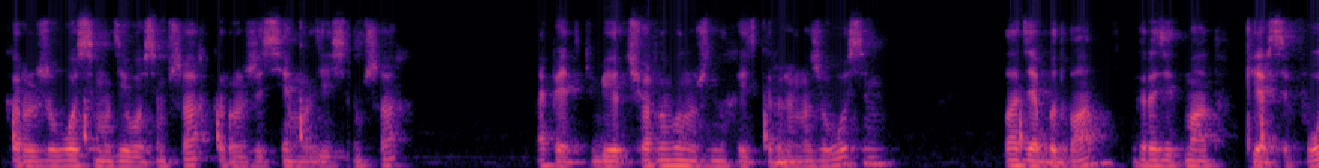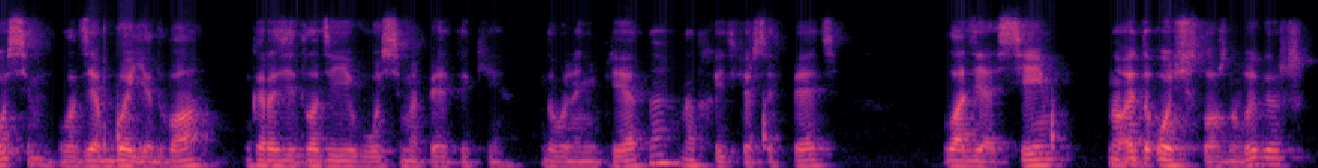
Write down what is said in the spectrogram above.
Король g8, ладья 8 шах. Король g7, ладья 7 шах. Опять-таки черный вынужден находить королем на g8. Ладья b2 грозит мат. Ферзь f8. Ладья b e2 грозит ладья e8 опять-таки. Довольно неприятно. Надо ходить ферзь f5. Ладья 7 но это очень сложный выигрыш.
